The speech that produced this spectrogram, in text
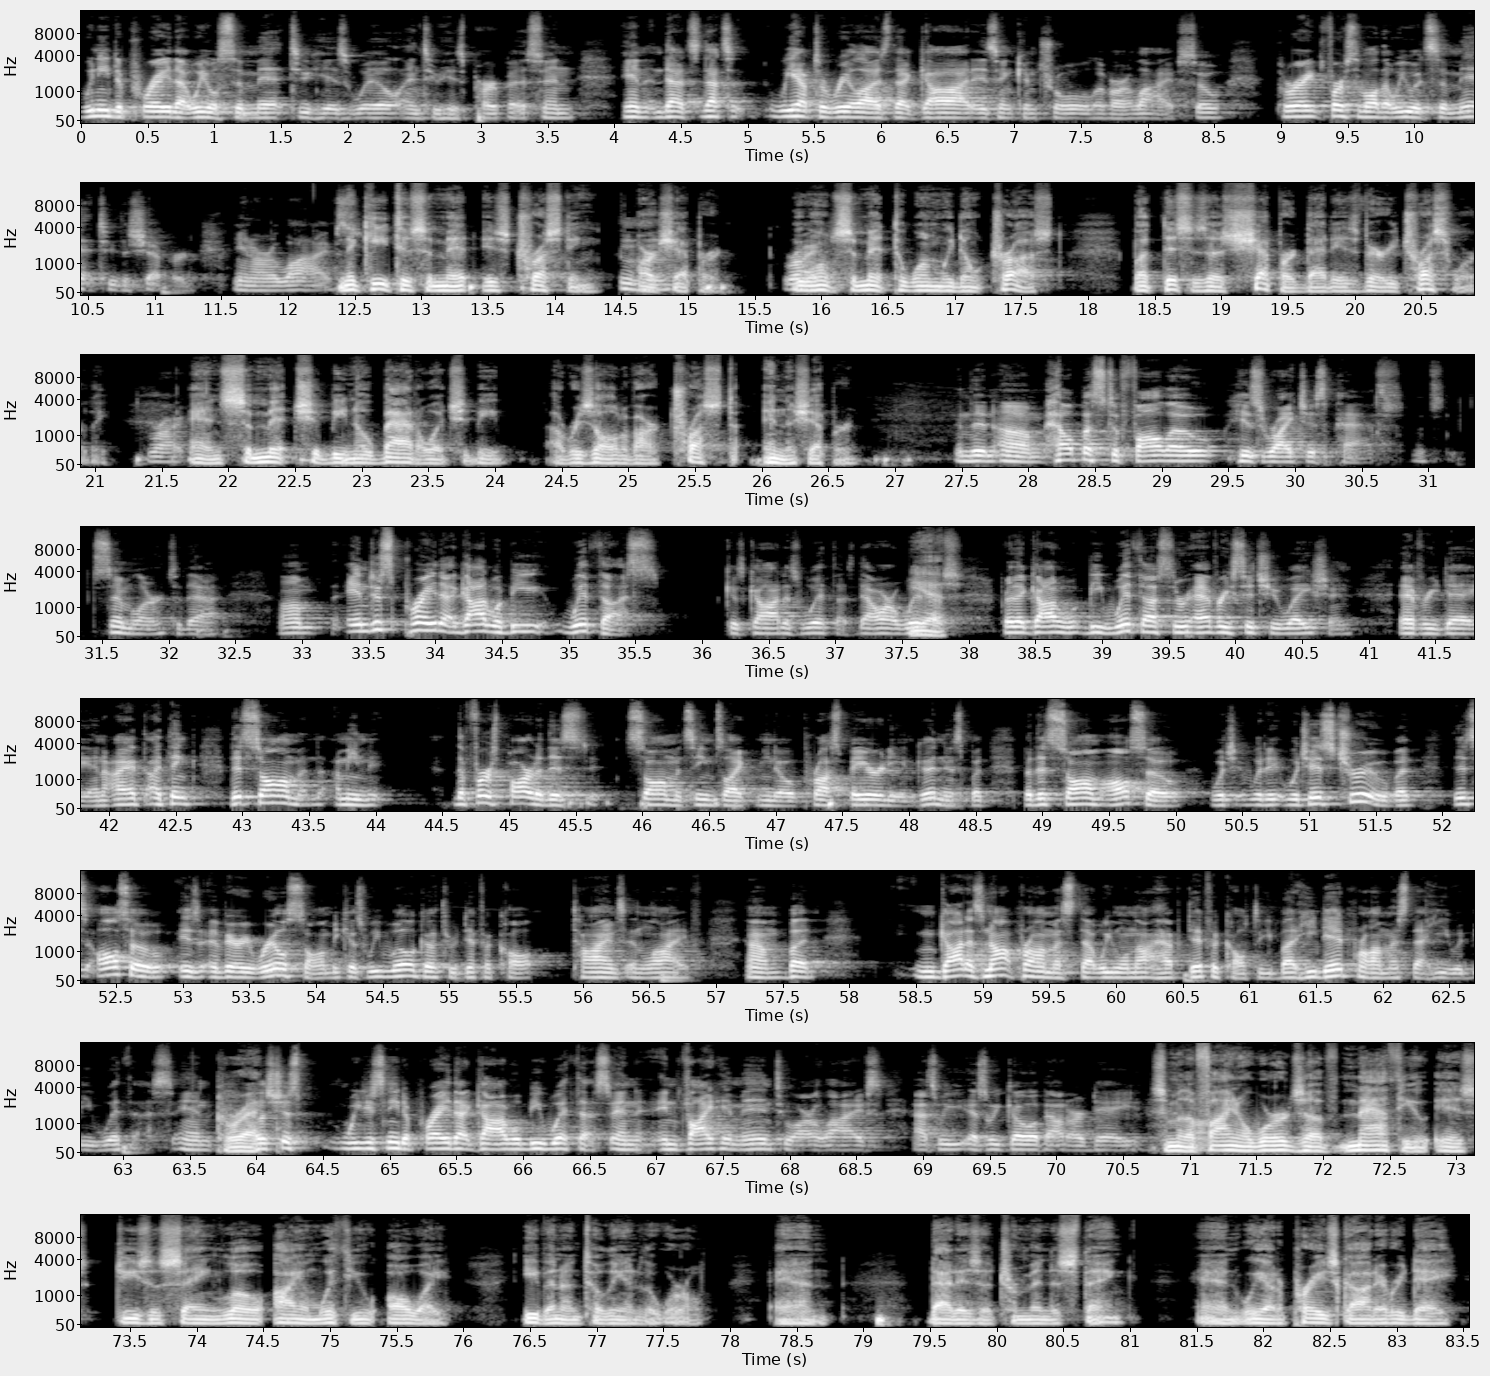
we need to pray that we will submit to His will and to His purpose, and and that's that's we have to realize that God is in control of our lives. So pray first of all that we would submit to the shepherd in our lives. The key to submit is trusting mm-hmm. our shepherd. Right. We won't submit to one we don't trust, but this is a shepherd that is very trustworthy. Right. And submit should be no battle; it should be a result of our trust in the shepherd. And then um, help us to follow his righteous paths. It's similar to that. Um, and just pray that God would be with us because God is with us. Thou art with yes. us. Pray that God would be with us through every situation every day. And I, I think this psalm, I mean, the first part of this psalm, it seems like, you know, prosperity and goodness, but, but this psalm also which which is true, but this also is a very real psalm because we will go through difficult times in life. Um, but God has not promised that we will not have difficulty, but He did promise that He would be with us. And correct. Let's just we just need to pray that God will be with us and invite Him into our lives as we as we go about our day. Some of the um, final words of Matthew is Jesus saying, "Lo, I am with you always, even until the end of the world." And that is a tremendous thing. And we ought to praise God every day.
